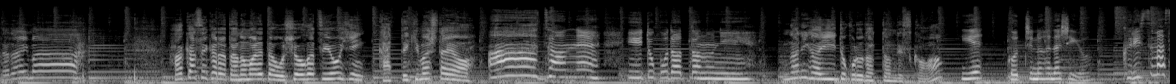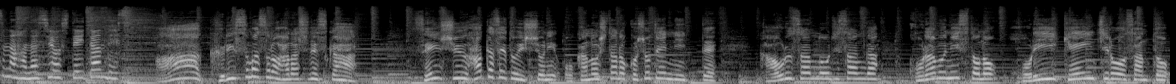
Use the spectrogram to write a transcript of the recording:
ただいま博士から頼まれたお正月用品買ってきましたよ。あー残念。いいとこだったのに。何がいいところだったんですか？いえこっちの話よ。クリスマスの話をしていたんです。ああクリスマスの話ですか。先週博士と一緒に丘の下の古書店に行って薫さんのおじさんがコラムニストの堀井健一郎さんと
